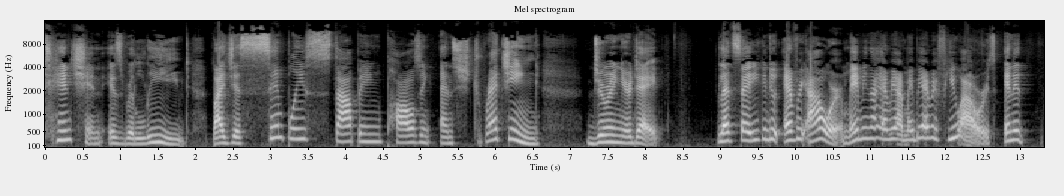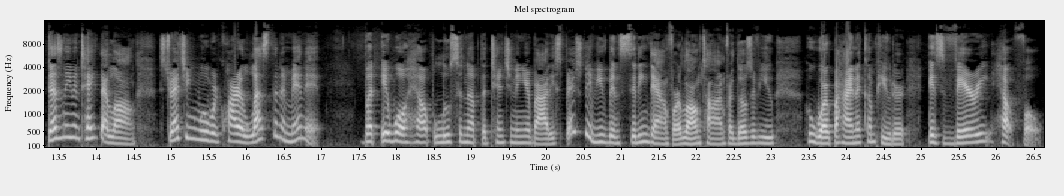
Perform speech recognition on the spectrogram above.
tension is relieved by just simply stopping, pausing, and stretching during your day let's say you can do it every hour, maybe not every hour, maybe every few hours, and it doesn't even take that long. Stretching will require less than a minute, but it will help loosen up the tension in your body, especially if you've been sitting down for a long time. For those of you who work behind a computer, it's very helpful,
